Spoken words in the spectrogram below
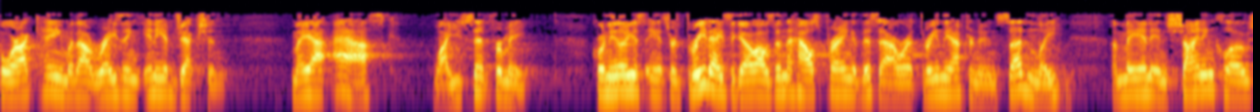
for, I came without raising any objection. May I ask why you sent for me? Cornelius answered, three days ago I was in the house praying at this hour at three in the afternoon. Suddenly, a man in shining clothes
